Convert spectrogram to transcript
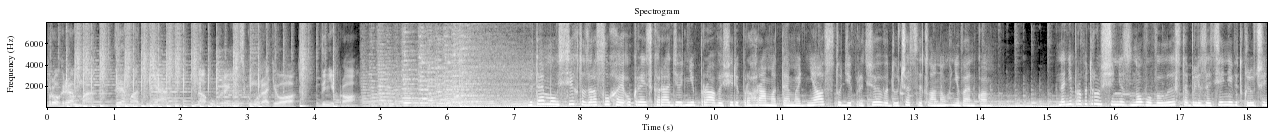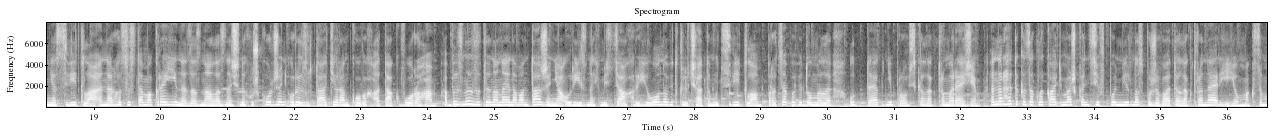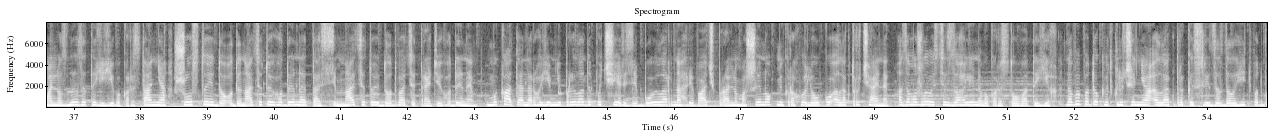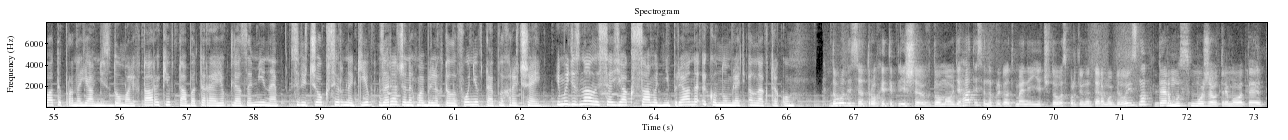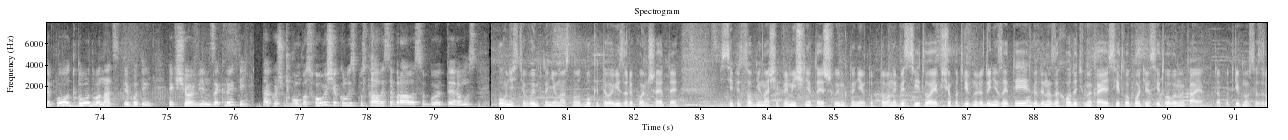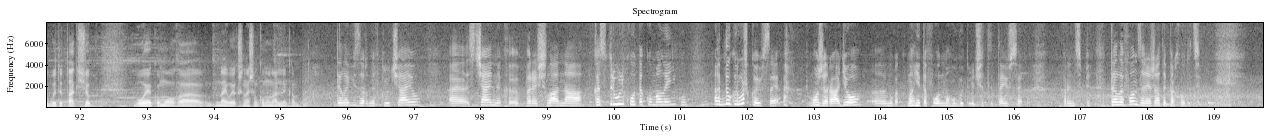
Програма Тема дня на українському радіо Дніпро. Вітаємо усіх, хто зараз слухає Українське радіо Дніпра. В ефірі програма Тема дня. В студії працює ведуча Світлана Огнівенко. На Дніпропетровщині знову вели стабілізаційні відключення світла. Енергосистема країни зазнала значних ушкоджень у результаті ранкових атак ворога. Аби знизити на неї навантаження у різних місцях регіону відключатимуть світло. Про це повідомили у ТЕК Дніпровські електромережі. Енергетики закликають мешканців помірно споживати електроенергію, максимально знизити її використання з 6 до 11 години та з 17 до 23 години. Вмикати енергоємні прилади по черзі, бойлер, нагрівач, пральну машину, мікрохвильовку, електрочайник, а за можливості взагалі не використовувати їх. На випадок відключення електрики слід заздалегідь подбати про наявність вдома ліхтариків та батарейок для заміни, свічок, сірників, заряджених мобільних телефонів, теплих речей. І ми дізналися, як саме дніпряни економлять електрику. Доводиться трохи тепліше вдома одягатися. Наприклад, в мене є чудова спортивна термобілизна. Термос може отримувати тепло до 12 годин. Якщо він закритий, також в бомбосховище, коли спускалися, брали з собою термос. Повністю вимкнені у нас ноутбуки, телевізори, планшети. Всі підсобні наші приміщення теж вимкнені, тобто вони без світла. Якщо потрібно людині зайти, людина заходить, вмикає світло, потім світло вимикає. Та потрібно все зробити так, щоб було якомога найлегше нашим комунальникам. Телевізор не включаю. Е, З чайник перейшла на кастрюльку таку маленьку, одну кружку і все. Може радіо, е, ну як магнітофон можу виключити, та і все. В принципі, телефон заряджати приходиться.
